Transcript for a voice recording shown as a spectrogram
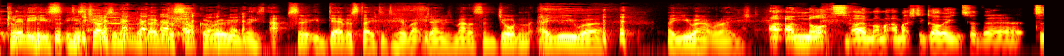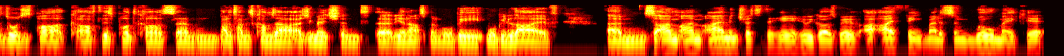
Clearly, he's he's chosen England over the Socceroos, he's absolutely devastated to hear about James Maddison. Jordan, are you uh, are you outraged? I, am not. Um, I'm, I'm, actually going to the to George's Park after this podcast. Um, by the time this comes out, as you mentioned, uh, the announcement will be will be live. Um, so I'm I'm I'm interested to hear who he goes with. I, I think Maddison will make it.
